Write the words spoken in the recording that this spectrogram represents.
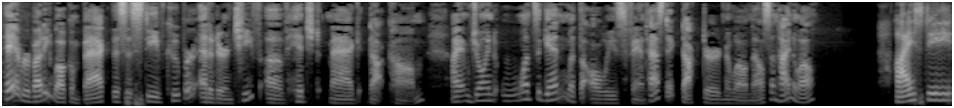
Hey everybody, welcome back. This is Steve Cooper, editor in chief of HitchedMag.com. I am joined once again with the always fantastic Dr. Noelle Nelson. Hi, Noelle. Hi, Steve.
